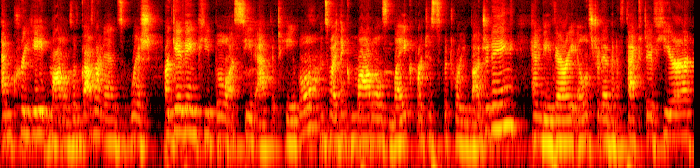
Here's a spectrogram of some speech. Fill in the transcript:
And create models of governance which are giving people a seat at the table. And so I think models like participatory budgeting can be very illustrative and effective here.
